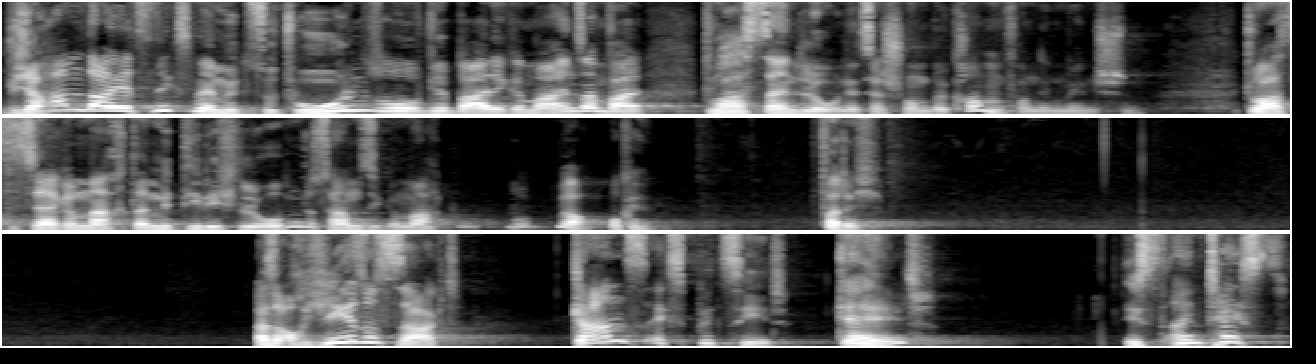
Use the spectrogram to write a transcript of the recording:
wir haben da jetzt nichts mehr mit zu tun, so wir beide gemeinsam, weil du hast deinen Lohn jetzt ja schon bekommen von den Menschen. Du hast es ja gemacht, damit die dich loben, das haben sie gemacht. Ja, okay. Fertig. Also auch Jesus sagt, ganz explizit, Geld ist ein Test.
